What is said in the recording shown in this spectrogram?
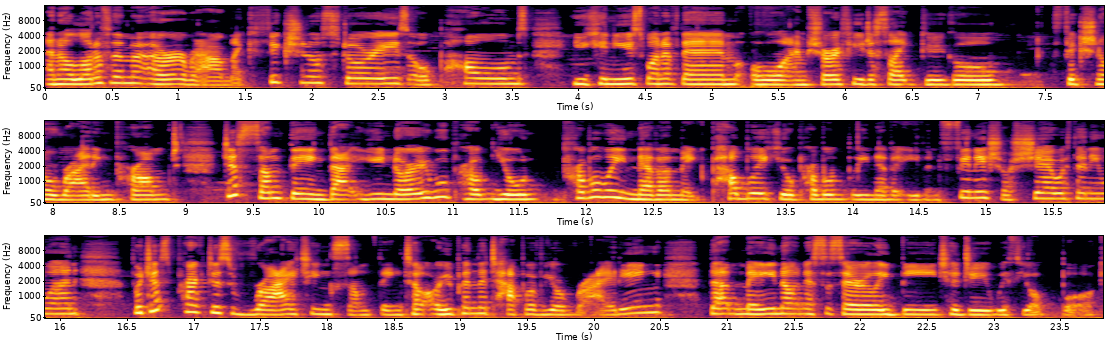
and a lot of them are around like fictional stories or poems. You can use one of them, or I'm sure if you just like Google fictional writing prompt, just something that you know will pro- you'll probably never make public, you'll probably never even finish or share with anyone, but just practice writing something to open the tap of your writing that may not necessarily be to do with your book.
